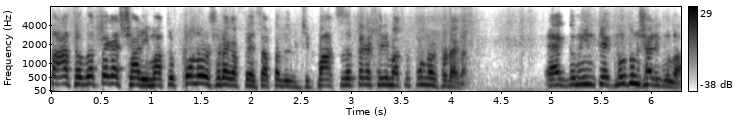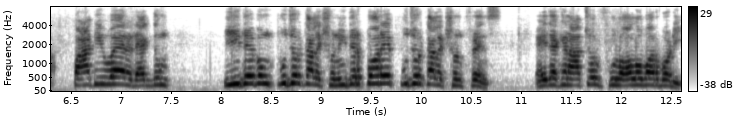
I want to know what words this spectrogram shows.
পাঁচ হাজার টাকার শাড়ি, মাত্র পনেরোশো টাকা ফ্রেন্ডস আপনাদের দিচ্ছি। পাঁচ হাজার টাকার শাড়ি, মাত্র পনেরোশো টাকা। একদম ইনটেক নতুন শাড়িগুলা পার্টি ওয়্যারের একদম ঈদ এবং পুজোর কালেকশন ঈদের পরে পুজোর কালেকশন ফ্রেন্ডস এই দেখেন আঁচল ফুল অল ওভার বডি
